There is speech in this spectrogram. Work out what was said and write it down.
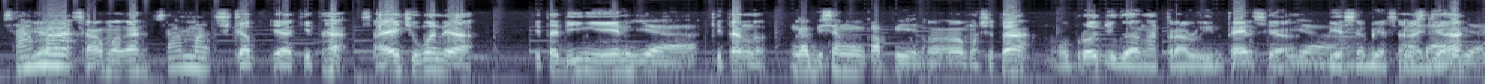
Sama, Ya, sama kan sama. sikap ya kita saya cuman ya kita dingin Iya, kita nggak nggak bisa ngungkapin. eh, maksudnya ngobrol juga nggak terlalu intens ya Iya, biasa-biasa Biasa aja aja.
